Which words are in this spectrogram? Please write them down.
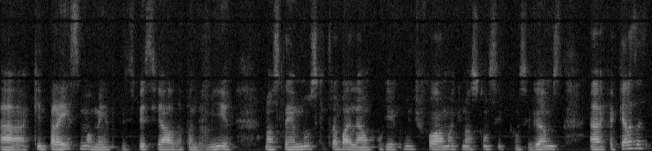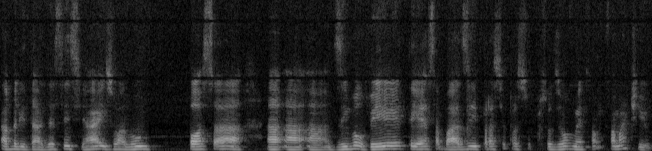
ah, que para esse momento especial da pandemia, nós temos que trabalhar um currículo de forma que nós consigamos ah, que aquelas habilidades essenciais o aluno possa a, a, a desenvolver, ter essa base para o seu desenvolvimento formativo.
